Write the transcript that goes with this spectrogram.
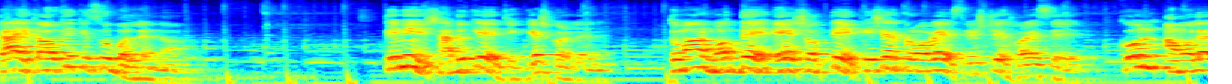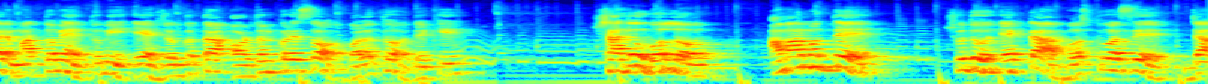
তাই কাউকে কিছু বললেন না। তিনি সাধুকে জিজ্ঞেস করলেন, তোমার মধ্যে এ শক্তি কিসের প্রভাবে সৃষ্টি হয়েছে? কোন আমলের মাধ্যমে তুমি এ যোগ্যতা অর্জন করেছ বলো তো দেখি। সাধু বলল, আমার মধ্যে শুধু একটা বস্তু আছে যা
